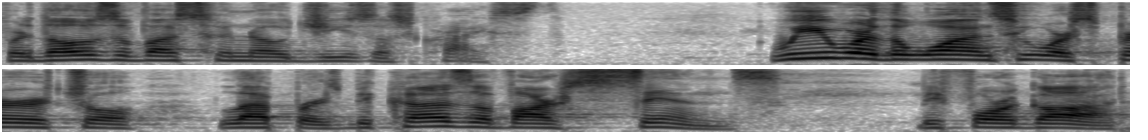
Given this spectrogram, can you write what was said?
For those of us who know Jesus Christ, we were the ones who were spiritual lepers because of our sins before God.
